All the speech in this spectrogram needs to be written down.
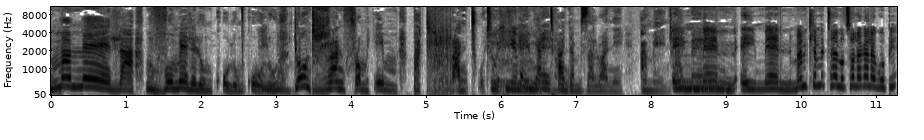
Mamela mvumele lo nkulunkulu. Don't run from him but run to, To him. him Amen. ngiyakuthanda mzalwane. Amen. Amen. Amen. Mam Clementine utholakala kuphi?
